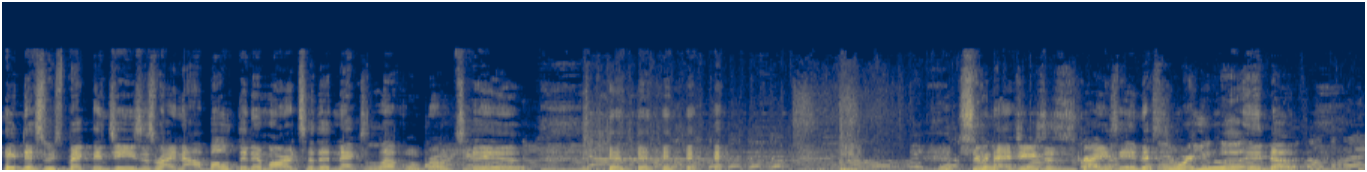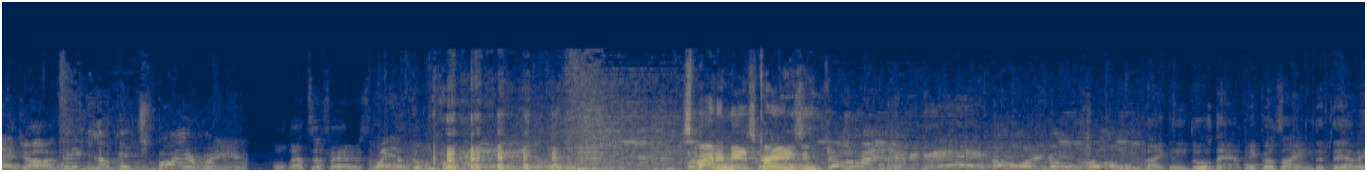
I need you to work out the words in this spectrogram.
He disrespecting Jesus right now. Both of them are to the next level, bro. Oh Chill. Shooting at Jesus is crazy, and this is where you will end up. Look at Spider-Man. Well, that's a first. Welcome to. Spider Man's crazy. I want to go home. I can do that because I am the devil.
